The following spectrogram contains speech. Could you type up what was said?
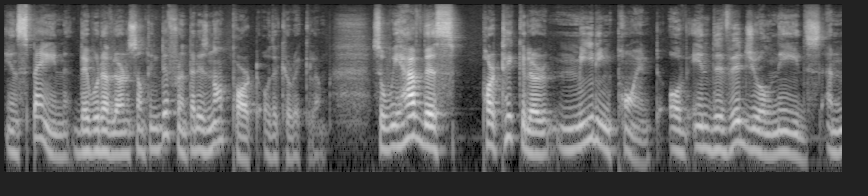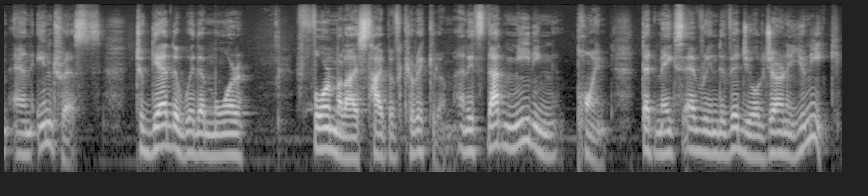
in Spain, they would have learned something different that is not part of the curriculum. So we have this particular meeting point of individual needs and, and interests together with a more formalized type of curriculum. And it's that meeting point that makes every individual journey unique.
